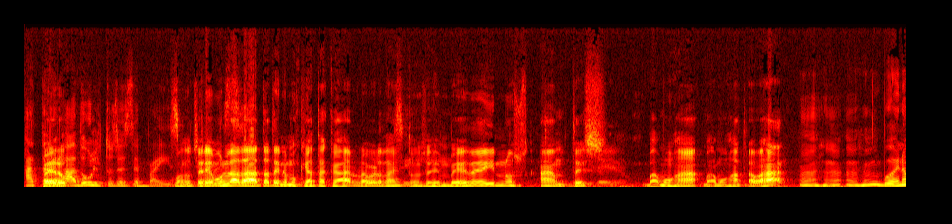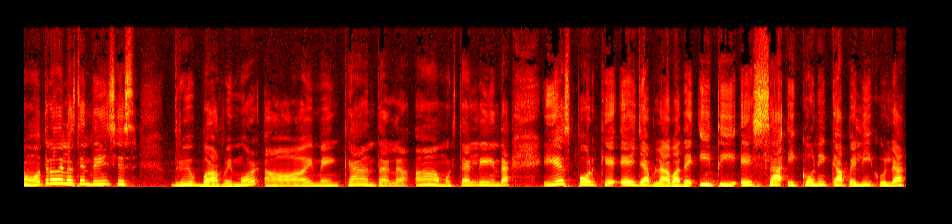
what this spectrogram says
Hasta Pero los adultos de este país. cuando tenemos veces. la data tenemos que atacar, la verdad. Sí. Entonces, en vez de irnos antes, vamos a vamos a trabajar. Bueno, otra de las tendencias, Drew Barrymore. Ay, me encanta, la amo, está linda. Y es porque ella hablaba de E.T., esa icónica película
